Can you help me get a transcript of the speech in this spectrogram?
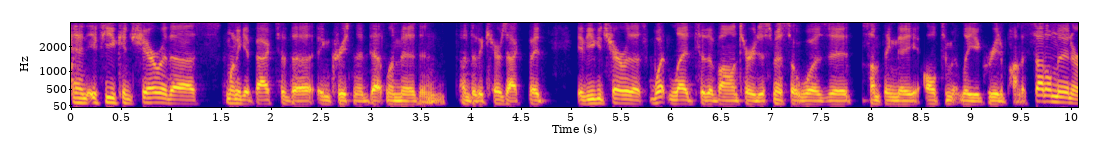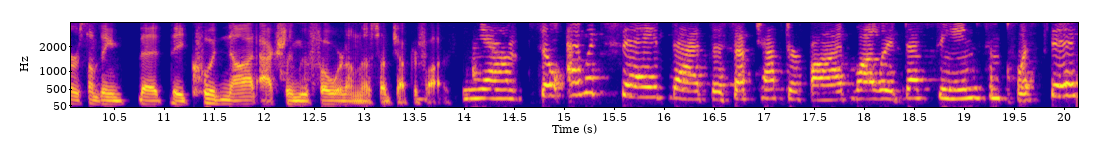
And if you can share with us I want to get back to the increase in the debt limit and under the cares act but if you could share with us what led to the voluntary dismissal, was it something they ultimately agreed upon a settlement or something that they could not actually move forward on the subchapter five? Yeah, so I would say that the subchapter five, while it does seem simplistic,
